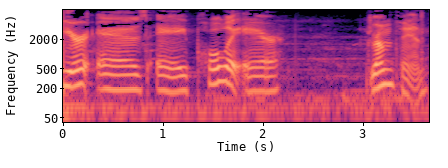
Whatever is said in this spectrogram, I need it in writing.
Here is a Polar Air drum fan.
